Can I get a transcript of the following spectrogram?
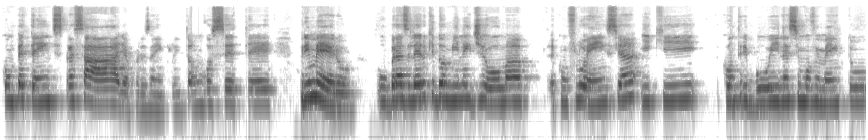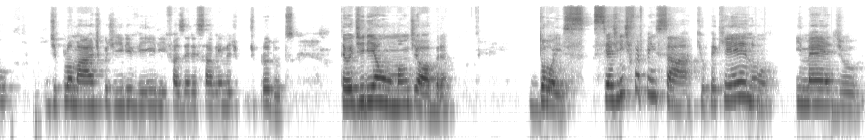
competentes para essa área, por exemplo. Então, você ter, primeiro, o brasileiro que domina idioma com fluência e que contribui nesse movimento diplomático de ir e vir e fazer essa venda de, de produtos. Então, eu diria um, mão de obra. Dois, se a gente for pensar que o pequeno e médio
